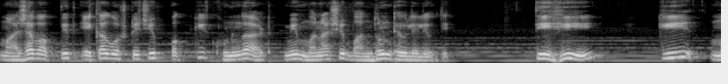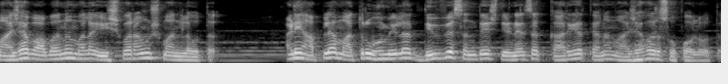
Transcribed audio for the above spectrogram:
माझ्या बाबतीत एका गोष्टीची पक्की खुणगाट मी मनाशी बांधून ठेवलेली होती. ती ही की माझ्या बाबानं मला ईश्वरांश मानलं होतं. आणि आपल्या मातृभूमीला दिव्य संदेश देण्याचं कार्य त्यानं माझ्यावर सोपवलं होतं.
